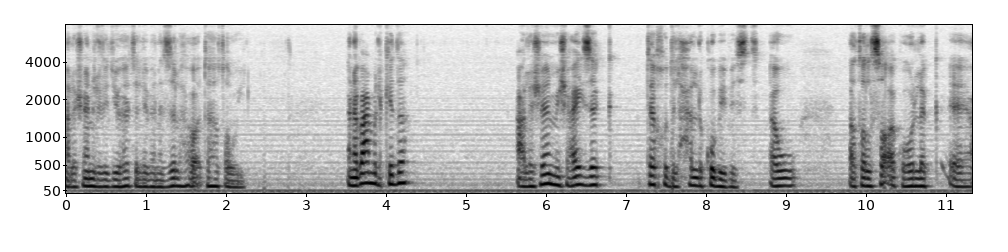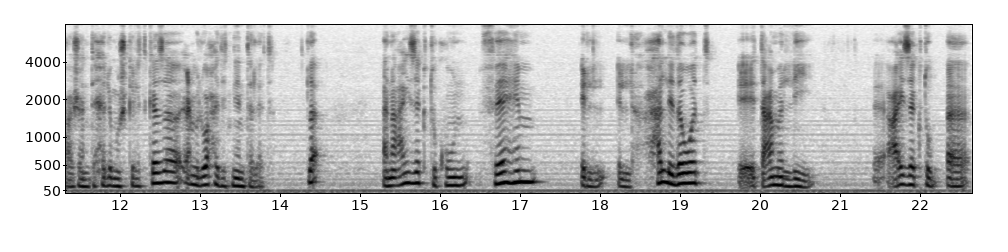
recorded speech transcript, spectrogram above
علشان الفيديوهات اللي بنزلها وقتها طويل. أنا بعمل كده علشان مش عايزك تاخد الحل copy paste أو أتلصقك واقولك آه عشان تحل مشكلة كذا اعمل واحد اتنين تلاتة. لا أنا عايزك تكون فاهم الحل دوت اتعمل ليه. عايزك تبقى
